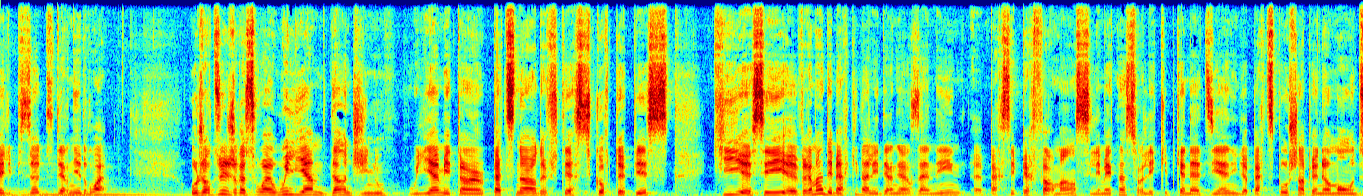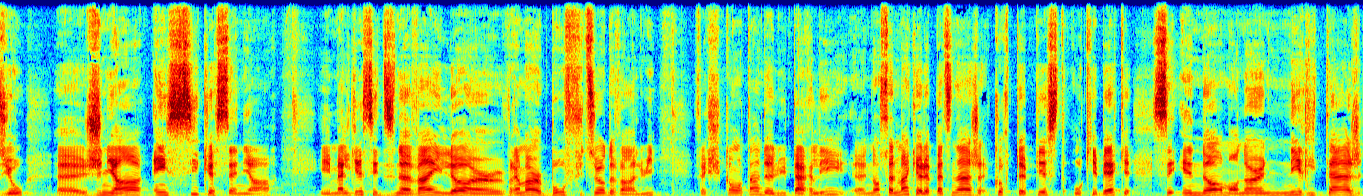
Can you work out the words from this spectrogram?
nouvel épisode du Dernier Droit. Aujourd'hui, je reçois William Danginou. William est un patineur de vitesse courte piste qui euh, s'est euh, vraiment démarqué dans les dernières années euh, par ses performances. Il est maintenant sur l'équipe canadienne. Il a participé aux championnats mondiaux juniors ainsi que seniors. Et malgré ses 19 ans, il a vraiment un beau futur devant lui. Fait que je suis content de lui parler, non seulement que le patinage courte piste au Québec, c'est énorme. On a un héritage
